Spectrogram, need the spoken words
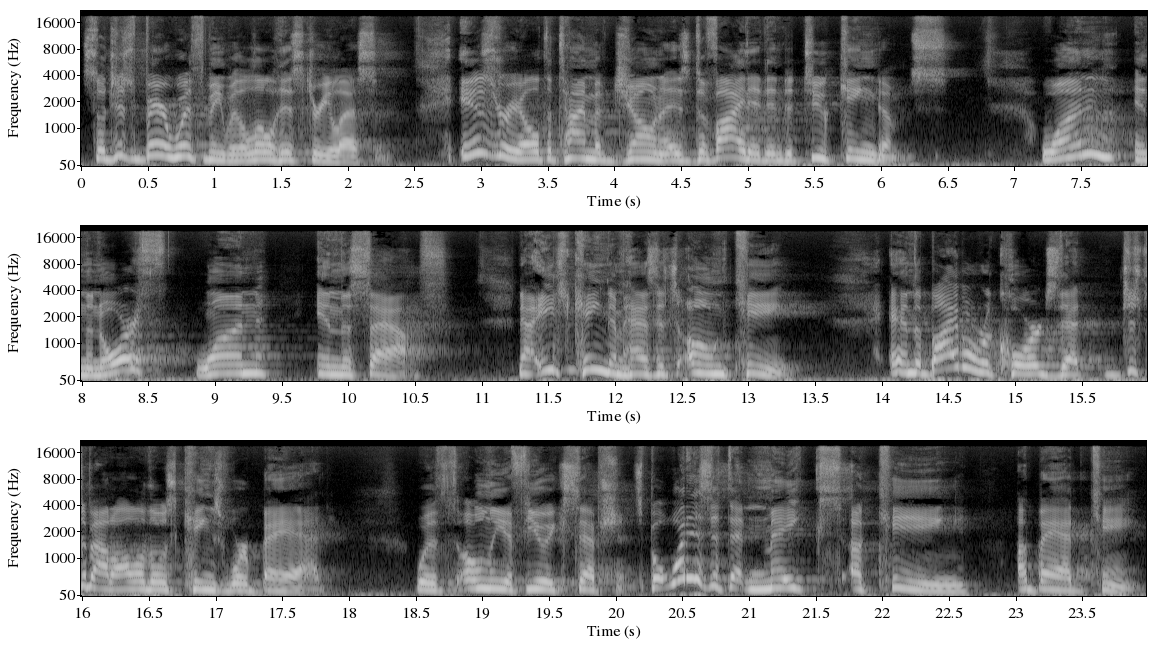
So just bear with me with a little history lesson. Israel at the time of Jonah is divided into two kingdoms one in the north, one in the south. Now, each kingdom has its own king. And the Bible records that just about all of those kings were bad, with only a few exceptions. But what is it that makes a king a bad king?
